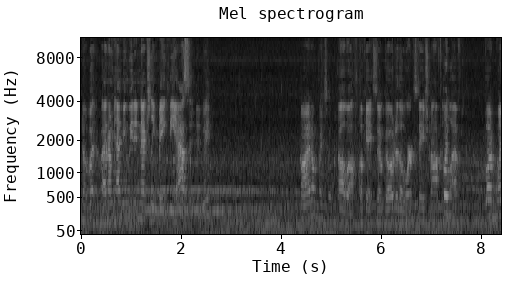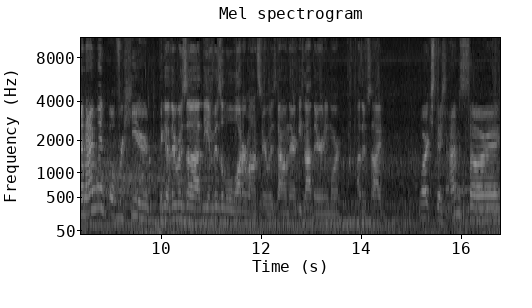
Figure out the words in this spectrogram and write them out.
No, but, but I mean- I mean, we didn't actually make the acid, did we? Oh, I don't think so. Oh well. Okay, so go to the workstation off to But- the left. But when I went over here, the Yeah, there was uh, the invisible water monster was down there. He's not there anymore. Other side. workstation. I'm sorry.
